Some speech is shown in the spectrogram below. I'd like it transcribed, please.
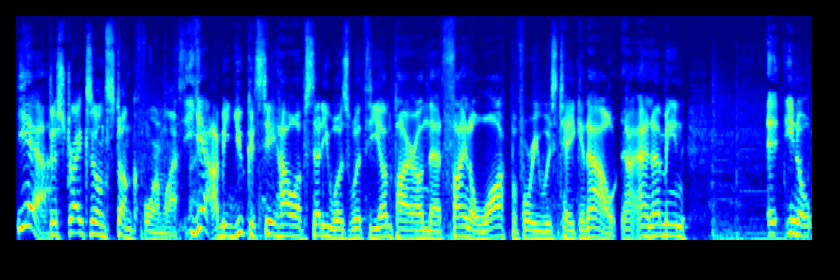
Yeah, The strike zone stunk for him last night. yeah. I mean, you could see how upset he was with the umpire on that final walk before he was taken out, and I mean. It- you know,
